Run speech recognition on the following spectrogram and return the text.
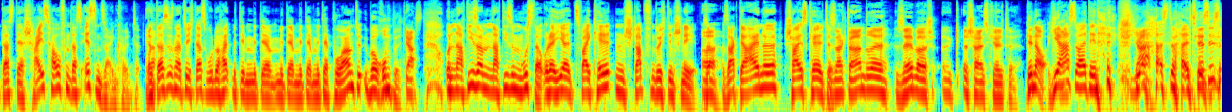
dass der Scheißhaufen das Essen sein könnte. Ja. Und das ist natürlich das, wo du halt mit dem mit der mit der mit der mit der Pointe überrumpelt Ja. wirst. Und nach diesem nach diesem Muster oder hier zwei Kelten stapfen durch den Schnee, Ah. sagt der eine Scheiß Kälte. Sagt der andere selber äh, Scheißkälte. Genau, hier hast du halt den, hier Ja. hast du halt den, ist-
